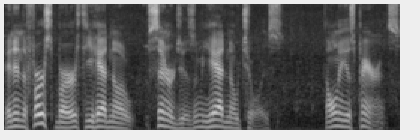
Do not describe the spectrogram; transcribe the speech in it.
and in the first birth, he had no synergism, he had no choice, only his parents.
